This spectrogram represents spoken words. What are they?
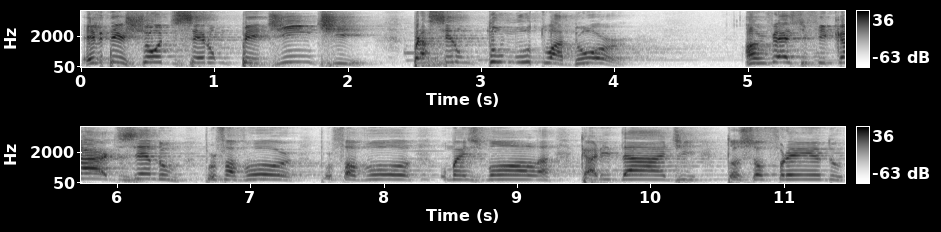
Ele deixou de ser um pedinte para ser um tumultuador. Ao invés de ficar dizendo, por favor, por favor, uma esmola, caridade, estou sofrendo,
